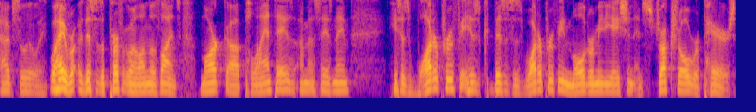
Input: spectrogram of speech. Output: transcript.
Absolutely. Well, hey, this is a perfect one along those lines. Mark uh, Palante, I'm going to say his name. He says waterproofing. His business is waterproofing, mold remediation, and structural repairs.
